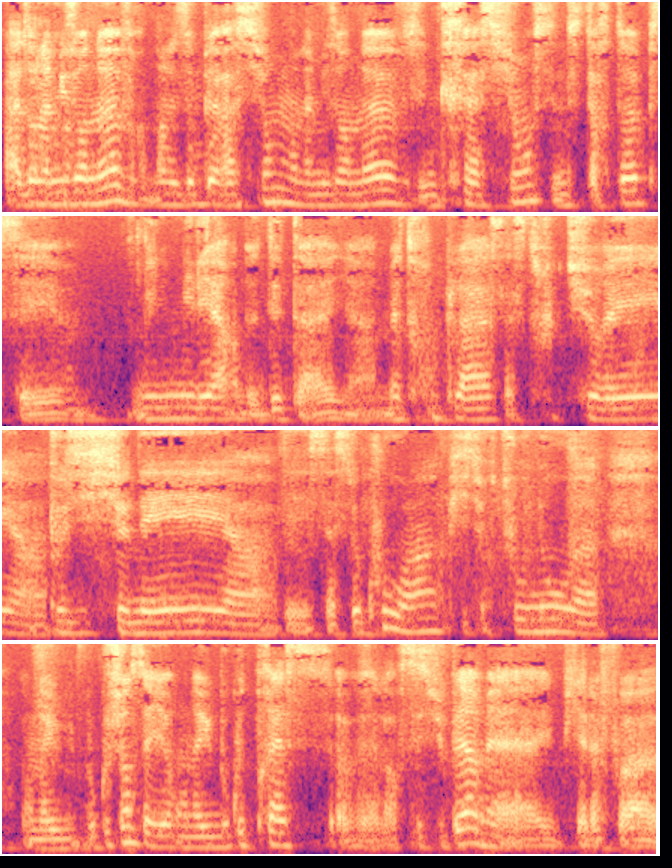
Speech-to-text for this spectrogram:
ah, Dans la mise en œuvre, dans les opérations, dans la mise en œuvre, c'est une création, c'est une start-up, c'est euh, mille milliards de détails à mettre en place, à structurer, à positionner. Et ça secoue. Hein. Puis surtout, nous, euh, on a eu beaucoup de chance d'ailleurs, on a eu beaucoup de presse. Alors c'est super, mais et puis à la fois,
